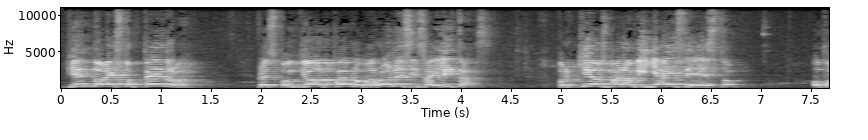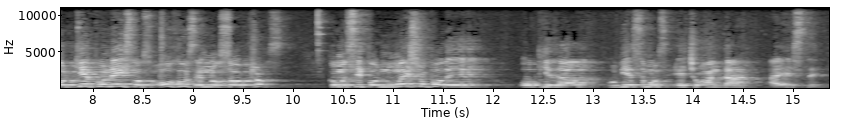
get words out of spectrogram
Viendo esto, Pedro respondió al pueblo, varones israelitas, ¿por qué os maravilláis de esto? ¿O por qué ponéis los ojos en nosotros, como si por nuestro poder o piedad hubiésemos hecho andar a este?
